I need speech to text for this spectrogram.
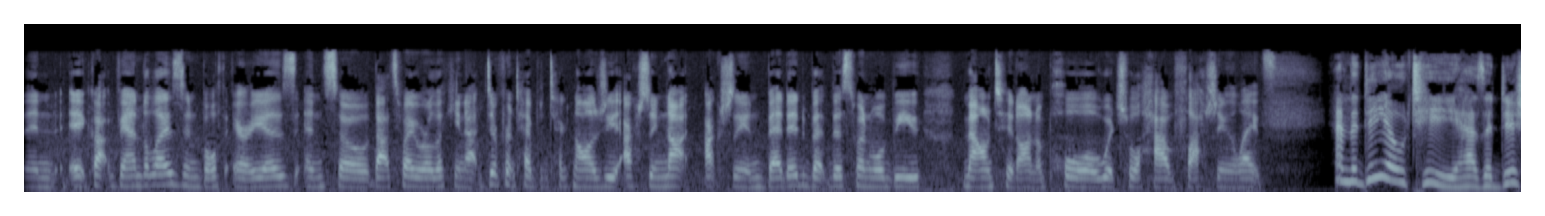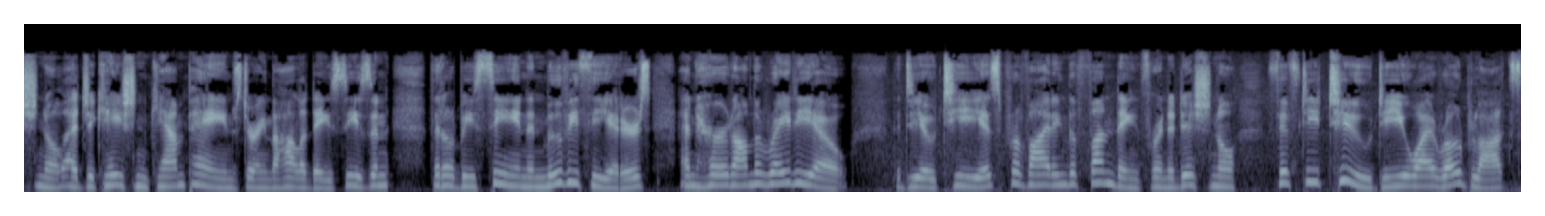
and it got vandalized in both areas and so that's why we're looking at different type of technology actually not actually embedded but this one will be mounted on a pole which will have flashing lights and the DOT has additional education campaigns during the holiday season that'll be seen in movie theaters and heard on the radio. The DOT is providing the funding for an additional 52 DUI roadblocks,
